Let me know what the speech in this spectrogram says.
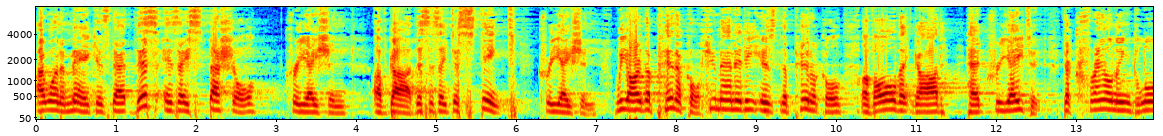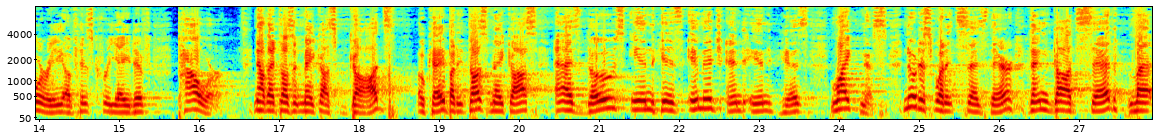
I want to make is that this is a special creation of God. This is a distinct creation. We are the pinnacle. Humanity is the pinnacle of all that God had created. The crowning glory of His creative power. Now that doesn't make us gods okay? But it does make us as those in his image and in his likeness. Notice what it says there. Then God said, let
